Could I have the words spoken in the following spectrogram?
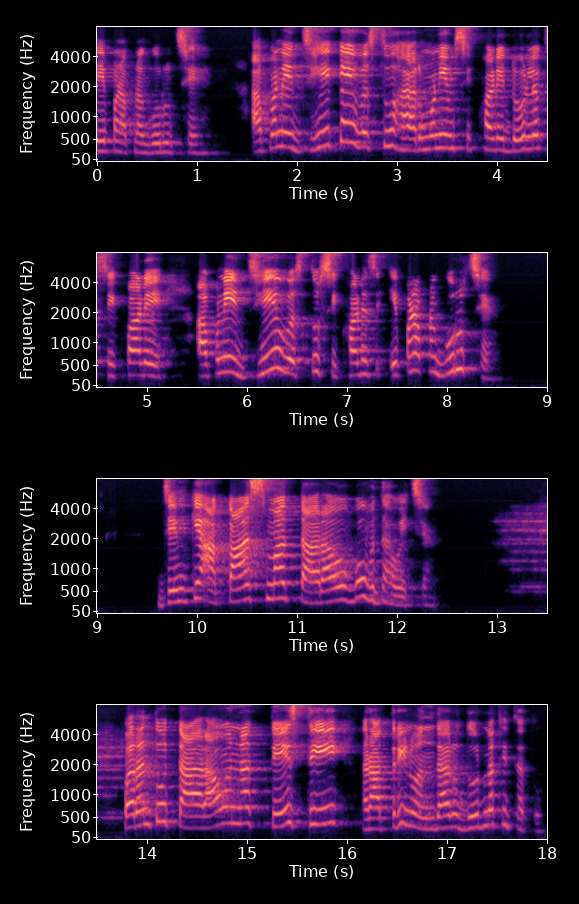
તે પણ આપણા ગુરુ છે. આપણને જે કઈ વસ્તુ હાર્મોનિયમ શીખવાડે, ઢોલક શીખવાડે, આપણે જે વસ્તુ શીખવાડે છે એ પણ આપણા ગુરુ છે. જેમ કે આકાશમાં તારાઓ બહુ બધા હોય છે. પરંતુ તારાઓના તેજથી રાત્રિનું અંધારું દૂર નથી થતું.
